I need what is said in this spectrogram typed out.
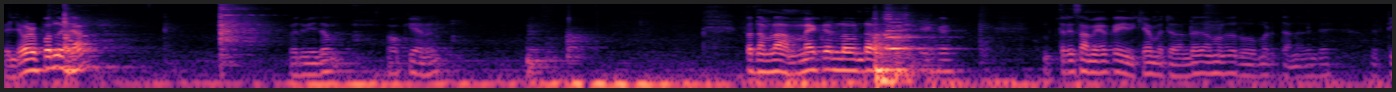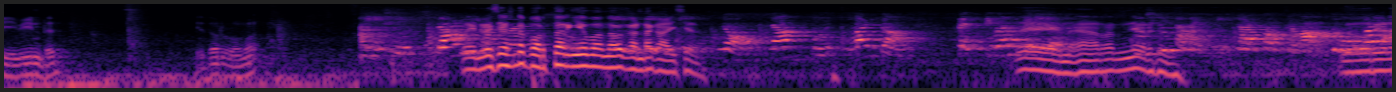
വലിയ കുഴപ്പമൊന്നുമില്ല. ഒരുവിധം ഓക്കെയാണ്. ഇപ്പം നമ്മളെ അമ്മയൊക്കെ ഉള്ളതുകൊണ്ട് ഇത്രയും സമയമൊക്കെ ഇരിക്കാൻ പറ്റും. അതുകൊണ്ട് നമ്മൾ റൂം എടുത്താണ്. ഇതിന്റെ ടി വി ഉണ്ട്. ഇതൊരു റൂം. റെയിൽവേ സ്റ്റേഷന്റെ പുറത്തിറങ്ങിയപ്പോൾ നമ്മൾ കണ്ട കാഴ്ചയാണ്. ഏ നിറഞ്ഞു കിടക്കുന്നു. ലോറികൾ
